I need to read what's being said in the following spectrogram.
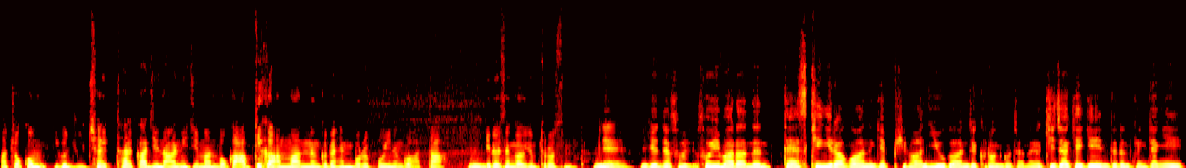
아, 조금 이건 유체이탈까지는 아니지만 뭔가 앞뒤가 안 맞는 그런 행보를 보이는 것 같다. 음. 이런 생각이 좀 들었습니다. 네. 이게 이제 소, 소위 말하는 데스킹이라고 하는 게 필요한 이유가 이제 그런 거잖아요. 기자 개개인들은 굉장히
